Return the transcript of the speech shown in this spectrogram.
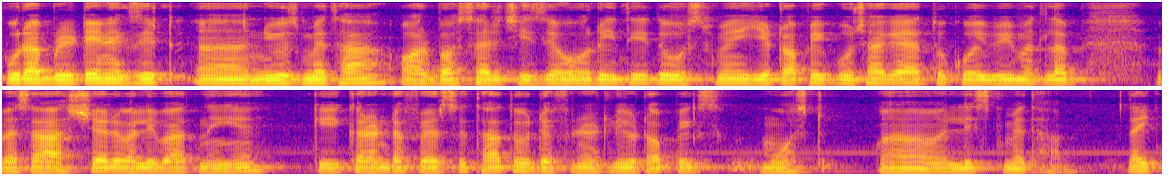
पूरा ब्रिटेन एग्ज़िट न्यूज़ में था और बहुत सारी चीज़ें हो रही थी तो उसमें ये टॉपिक पूछा गया तो कोई भी मतलब वैसा आश्चर्य वाली बात नहीं है कि करंट अफेयर से था तो डेफिनेटली वो टॉपिक्स मोस्ट लिस्ट में था। राइट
